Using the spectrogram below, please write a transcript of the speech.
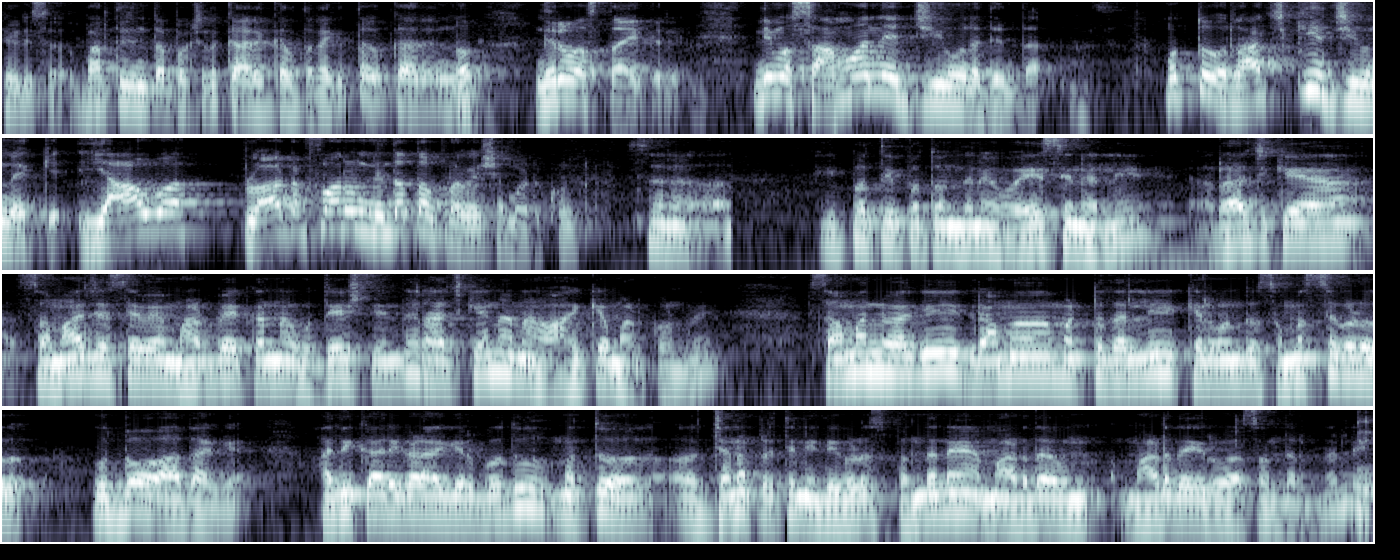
ಹೇಳಿ ಸರ್ ಭಾರತೀಯ ಜನತಾ ಪಕ್ಷದ ಕಾರ್ಯಕರ್ತರಾಗಿ ತಾವು ಕಾರ್ಯವನ್ನು ನಿರ್ವಹಿಸ್ತಾ ಇದ್ದೀರಿ. ನಿಮ್ಮ ಸಾಮಾನ್ಯ ಜೀವನದಿಂದ ಮತ್ತು ರಾಜಕೀಯ ಜೀವನಕ್ಕೆ ಯಾವ ಪ್ಲಾಟ್ಫಾರ್ಮ್ನಿಂದ ತಾವು ಪ್ರವೇಶ ಮಾಡಿಕೊಂಡ್ರಿ? ಸರ್ ಇಪ್ಪತ್ತು ಇಪ್ಪತ್ತೊಂದನೇ ವಯಸ್ಸಿನಲ್ಲಿ ರಾಜಕೀಯ ಸಮಾಜ ಸೇವೆ ಮಾಡಬೇಕನ್ನೋ ಉದ್ದೇಶದಿಂದ ರಾಜಕೀಯನ ನಾವು ಆಯ್ಕೆ ಮಾಡಿಕೊಂಡ್ವಿ. ಸಾಮಾನ್ಯವಾಗಿ ಗ್ರಾಮ ಮಟ್ಟದಲ್ಲಿ ಕೆಲವೊಂದು ಸಮಸ್ಯೆಗಳು ಉದ್ಭವ ಆದಾಗೆ ಅಧಿಕಾರಿಗಳಾಗಿರ್ಬೋದು ಮತ್ತು ಜನಪ್ರತಿನಿಧಿಗಳು ಸ್ಪಂದನೆ ಮಾಡದ, ಮಾಡದೇ ಇರುವ ಸಂದರ್ಭದಲ್ಲಿ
